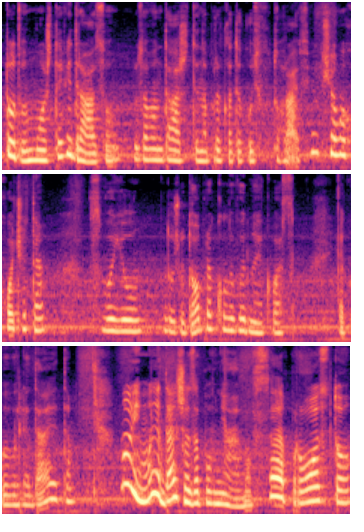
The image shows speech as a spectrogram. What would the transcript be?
Тут ви можете відразу завантажити, наприклад, якусь фотографію, якщо ви хочете свою. Дуже добре, коли видно, як вас, як ви виглядаєте. Ну і ми далі заповняємо все просто.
